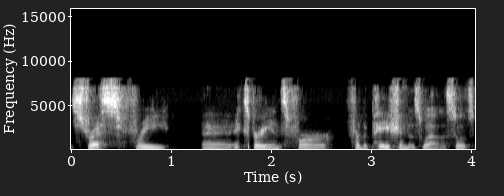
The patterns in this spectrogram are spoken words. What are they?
stress-free uh, experience for for the patient as well. So it's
